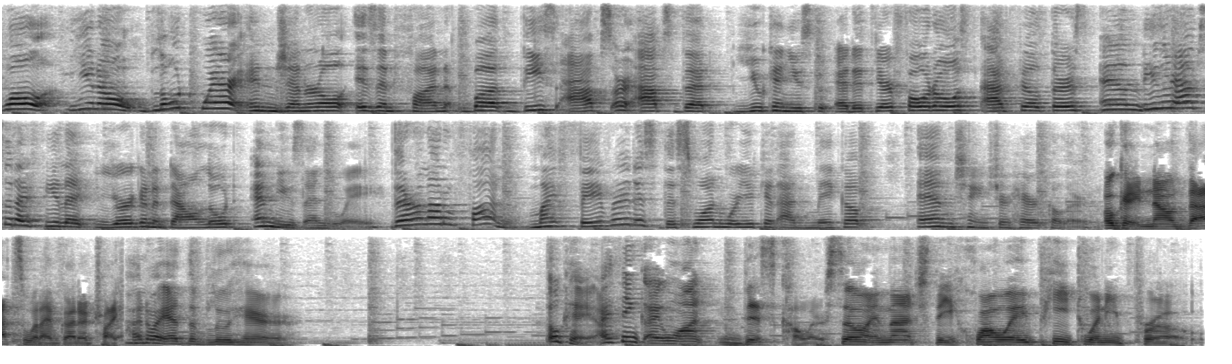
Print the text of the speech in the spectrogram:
Well, you know, bloatware in general isn't fun, but these apps are apps that you can use to edit your photos, add filters, and these are apps that I feel like you're gonna download and use anyway. They're a lot of fun. My favorite is this one where you can add makeup and change your hair color. Okay, now that's what I've gotta try. How do I add the blue hair? Okay, I think I want this color, so I match the Huawei P20 Pro.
